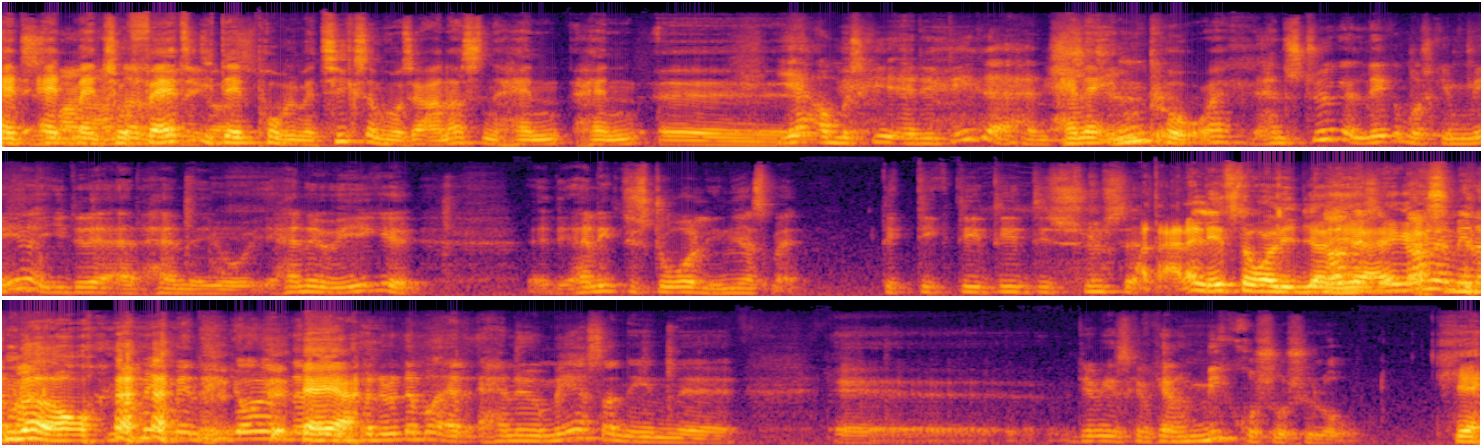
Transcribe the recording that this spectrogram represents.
at, at man tog fat i den problematik, som H.C. Andersen, han... han øh, ja, og måske er det det, der han, han er inde på. Ikke? Hans styrke ligger måske mere i det der, at han er jo, han er jo ikke han er ikke de store linjers mand. Det, det, det, det, det synes jeg... Og der er da lidt store linjer nå, her, ikke? Altså, 100 år. Nå, men, men, jo, jo, ja, ja. på den måde, at han er jo mere sådan en... Øh, øh, det skal vi kalde en mikrosociolog. Ja.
